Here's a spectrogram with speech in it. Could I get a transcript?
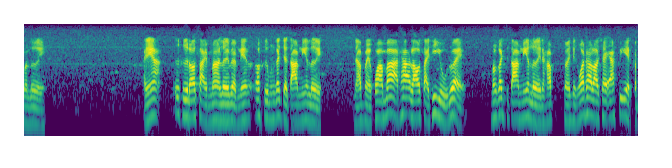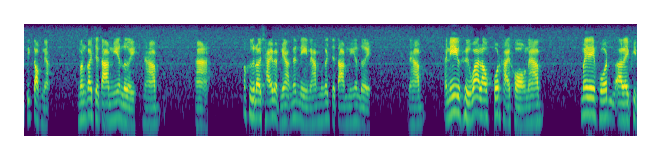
มาเลย อันเนี้ย ก็คือเราใส่มาเลยแบบนี้ก็คือมันก็จะตามนี้เลยนะครับหมายความว่าถ้าเราใส่ที่อยู่ด้วย มันก็จะตามนี้เลยนะครับหมายถึงว่าถ้าเราใช้ affiliate กับ TikTok เนี่ย มันก็จะตามนี้เลยนะครับอ่าก็คือเราใช้แบบนี้นั่นเองนะครับ มันก็จะตามนี้กันเลยนะครับ อันนี้ถือว่าเราโพสขายของนะครับ ไม่ได้โพสอะไรผิด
